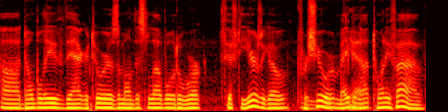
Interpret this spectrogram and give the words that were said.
Uh, don't believe the agritourism on this level to work 50 years ago for Mhm. sure. Maybe Yeah. not 25.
